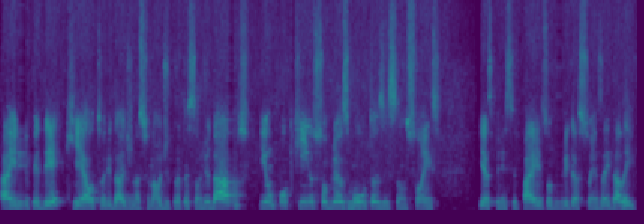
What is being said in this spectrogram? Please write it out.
A NPD, que é a Autoridade Nacional de Proteção de Dados, e um pouquinho sobre as multas e sanções e as principais obrigações aí da lei.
